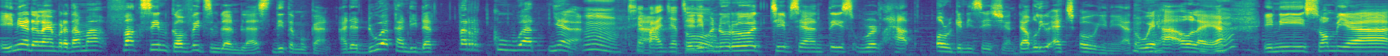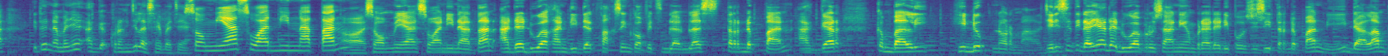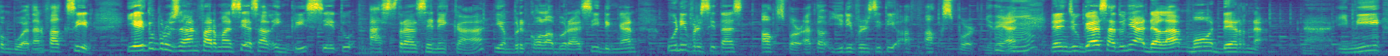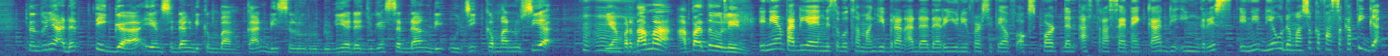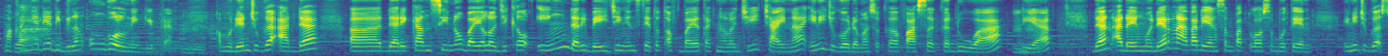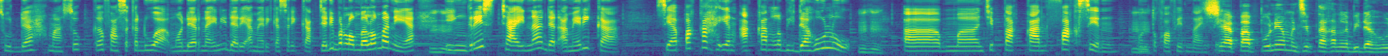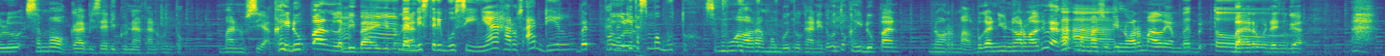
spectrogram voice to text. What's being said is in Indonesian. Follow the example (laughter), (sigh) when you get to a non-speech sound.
Ini adalah yang pertama, vaksin COVID-19 ditemukan. Ada dua kandidat terkuatnya. Hmm, siapa Nah, aja tuh? Jadi menurut Chief Scientist World Health Organization WHO ini atau Mhm. WHO lah ya. Mhm. Ini Somya itu namanya agak kurang jelas saya bacanya. Somya Swaninatan. Oh, Somya Swaninatan ada dua kandidat vaksin COVID-19 terdepan agar kembali hidup normal. Jadi setidaknya ada dua perusahaan yang berada di posisi terdepan nih dalam pembuatan vaksin, yaitu perusahaan farmasi asal Inggris yaitu AstraZeneca yang berkolaborasi dengan Universitas Oxford atau University of Oxford gitu ya. Mhm. Dan juga satunya adalah Moderna. Nah, ini tentunya ada tiga yang sedang dikembangkan di seluruh dunia dan juga sedang diuji ke manusia. Mm-mm. Yang pertama, apa tuh, Lin? Ini yang tadi ya yang disebut sama Gibran ada dari University of Oxford dan AstraZeneca di Inggris. Ini dia udah masuk ke fase ketiga, makanya Wah. dia dibilang unggul nih Gibran. Mhm. Kemudian juga ada eh, dari CanSino Biological Inc. dari Beijing Institute of Biotechnology China. Ini juga udah masuk ke fase kedua Mhm. dia. Dan ada yang Moderna tadi yang sempat lo sebutin. Ini juga sudah masuk ke fase kedua. Moderna ini dari Amerika Serikat. Jadi berlomba-lomba nih ya, Mhm. Inggris, China dan Amerika. Siapakah yang akan lebih dahulu Mhm. eh, menciptakan vaksin Hmm. untuk COVID-19? Siapa pun yang menciptakan lebih dahulu, semoga bisa digunakan untuk manusia. Kehidupan lebih baik gitu Dan kan. distribusinya harus adil. Karena Betul. kita semua butuh. Semua orang membutuhkan itu untuk kehidupan normal. Bukan new normal juga kan, Ah, (laughs) ah. memasuki normal yang be- Betul. baru dan juga ah,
